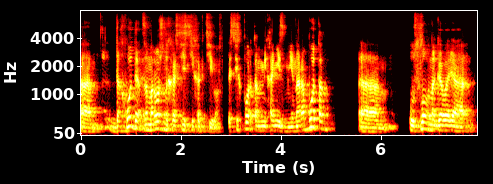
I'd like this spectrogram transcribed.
доходы от замороженных российских активов. До сих пор там механизм не наработан. А, условно говоря,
